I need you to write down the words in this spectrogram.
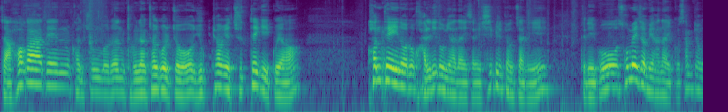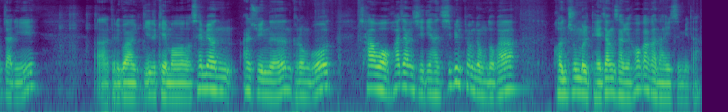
자, 허가된 건축물은 경량 철골조 6평의 주택이 있고요. 컨테이너로 관리동이 하나 있어요. 11평짜리. 그리고 소매점이 하나 있고 3평짜리. 아, 그리고 이렇게 뭐 세면 할 수 있는 그런 곳, 샤워, 화장실이 한 11평 정도가 건축물 대장상에 허가가 나 있습니다.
